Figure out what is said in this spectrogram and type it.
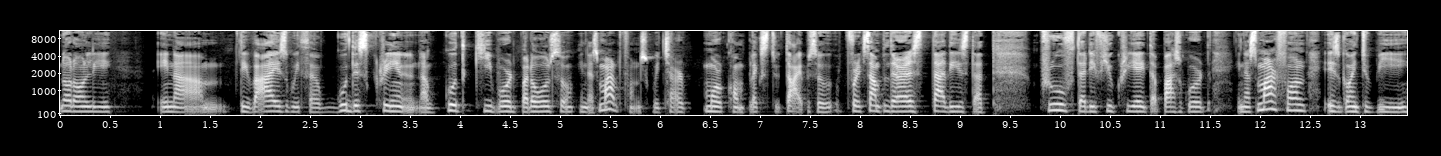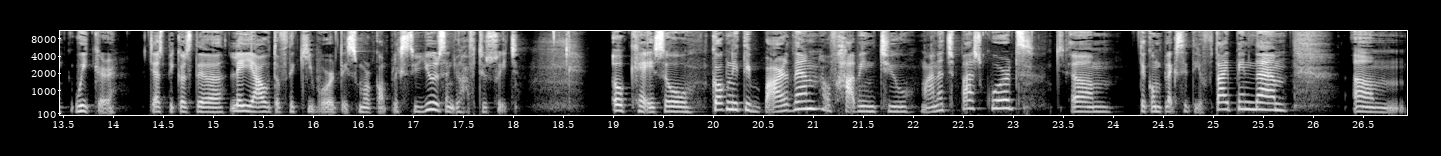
not only in a um, device with a good screen and a good keyboard, but also in smartphones, which are more complex to type. So, for example, there are studies that prove that if you create a password in a smartphone, it's going to be weaker just because the layout of the keyboard is more complex to use and you have to switch. Okay, so cognitive burden of having to manage passwords, um, the complexity of typing them, um,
